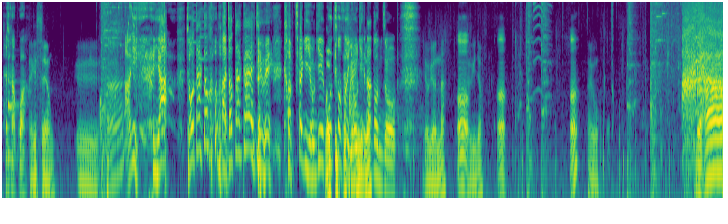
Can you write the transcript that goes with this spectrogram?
다시 갖고 와. 알겠어요 그 아니 야 저 닦던 거봐저 닦아야지 왜 갑자기 여기에 꽂혀서 어디 여기에다? 던져 여기였나? 어 여기죠? 어. 어? 아이고 네, 아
